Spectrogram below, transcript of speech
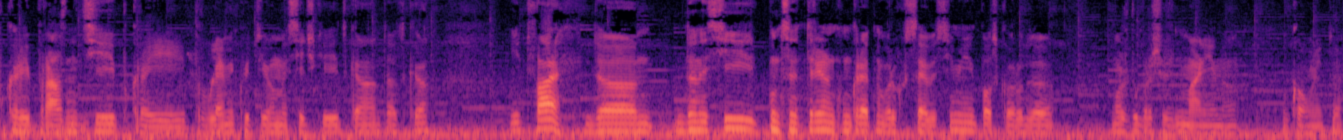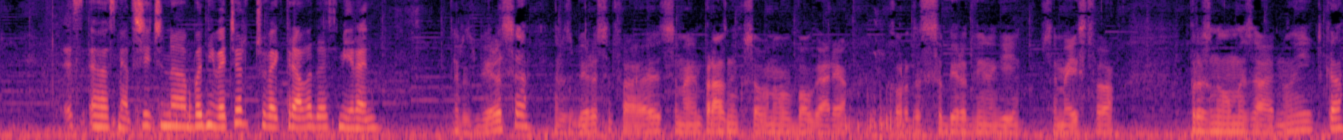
покрай празници, покрай проблеми, които имаме всички и така нататък. И това е, да, да не си концентриран конкретно върху себе си, ми по-скоро да можеш да обръщаш внимание на околните. Е, Смяташ ли, че на бъдни вечер човек трябва да е смирен? Разбира се, разбира се, това е семейен празник, особено в България. Хората се събират винаги, семейства, празнуваме заедно и така.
